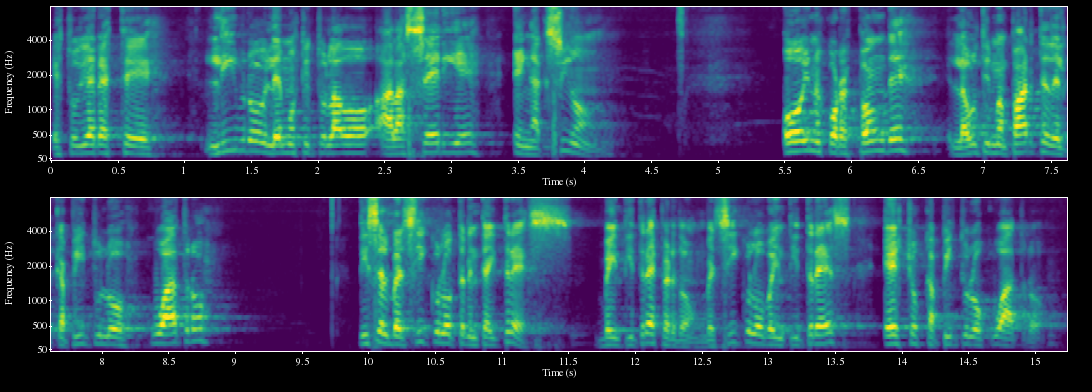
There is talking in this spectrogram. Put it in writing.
estudiar este libro y le hemos titulado a la serie En Acción. Hoy nos corresponde la última parte del capítulo 4. Dice el versículo 33, 23, perdón, versículo 23, Hechos capítulo 4.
